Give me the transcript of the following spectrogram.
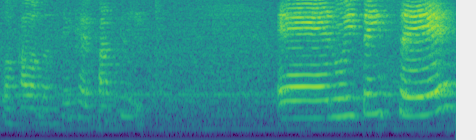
Colocar logo assim que aí facilita. É, no item C,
